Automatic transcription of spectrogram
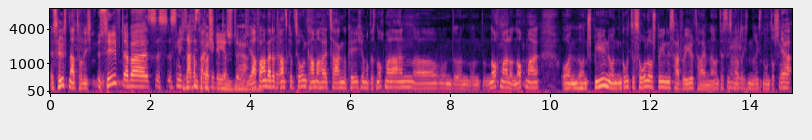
Es hilft natürlich. Es hilft, aber es ist, ist nicht Sachen zu verstehen. Das stimmt. Ja. ja. vor allem bei der Transkription kann man halt sagen, okay, ich höre mir das nochmal an äh, und, und, und nochmal und nochmal und, mhm. und spielen und ein gutes Solo spielen ist halt Realtime. Ne? Und das ist mhm. natürlich ein riesen Unterschied. Ja,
